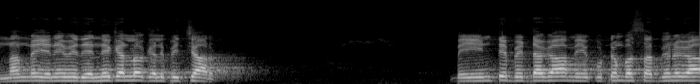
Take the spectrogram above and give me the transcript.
నన్ను ఎనిమిది ఎన్నికల్లో గెలిపించారు. మీ ఇంటి బిడ్డగా మీ కుటుంబ సభ్యునిగా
